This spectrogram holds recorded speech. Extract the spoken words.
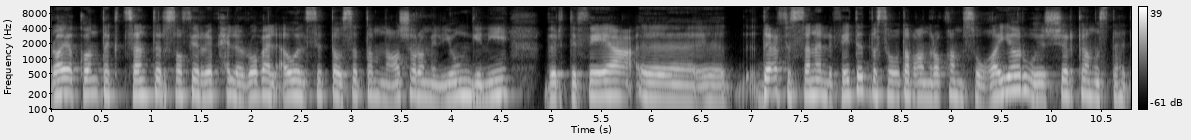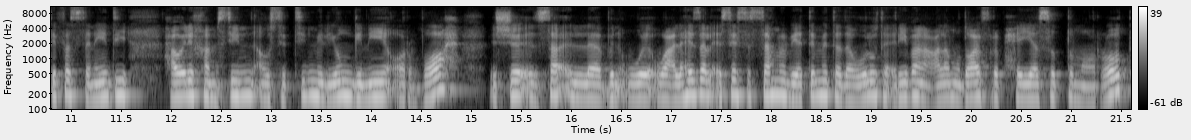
رايا Contact Center صافي الربح للربع الأول 6.6 من عشرة مليون جنيه بارتفاع آه، ضعف السنة اللي فاتت بس هو طبعا رقم صغير والشركة مستهدفة السنة دي حوالي 50 أو 60 مليون جنيه أرباح. وعلى هذا الأساس السهم بيتم تداوله تقريبا على مضاعف ربحية ست مرات.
